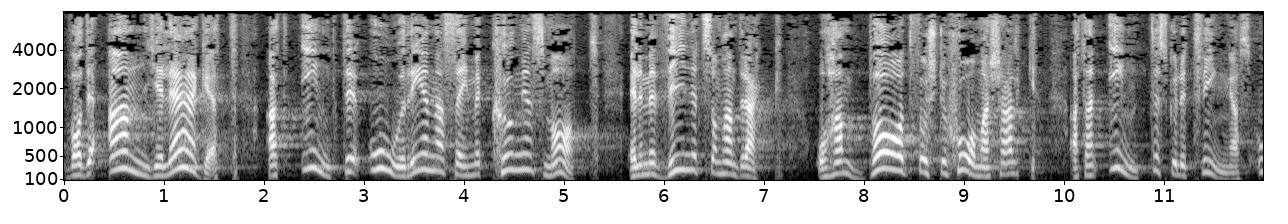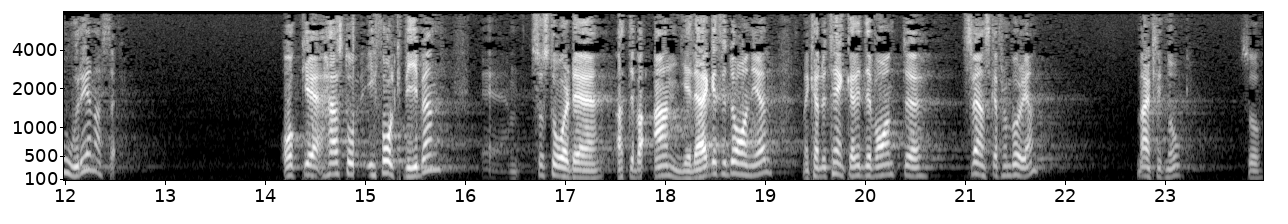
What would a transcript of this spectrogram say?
var det angeläget att inte orena sig med kungens mat eller med vinet som han drack och han bad förste hovmarskalken att han inte skulle tvingas orena sig. Och eh, här står i folkbibeln eh, så står det att det var angeläget för Daniel, men kan du tänka dig, det var inte svenska från början? Märkligt nog så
